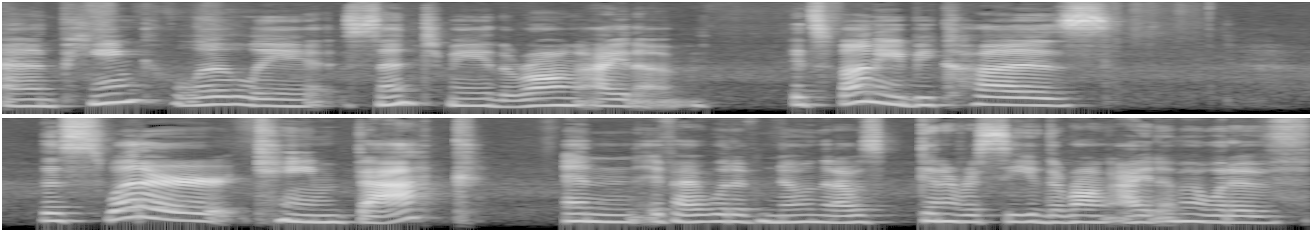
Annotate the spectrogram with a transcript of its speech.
And Pink Lily sent me the wrong item. It's funny because the sweater came back and if I would have known that I was to receive the wrong item, I would have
